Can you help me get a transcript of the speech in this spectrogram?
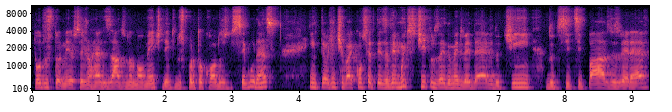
todos os torneios sejam realizados normalmente dentro dos protocolos de segurança. Então a gente vai com certeza ver muitos títulos aí do Medvedev, do Tim, do Tsitsipas, do Zverev,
